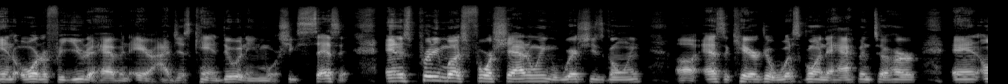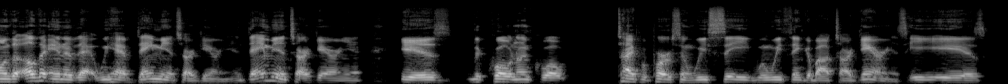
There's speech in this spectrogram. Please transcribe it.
in order for you to have an heir. I just can't do it anymore. She says it. And it's pretty much foreshadowing where she's going uh, as a character, what's going to happen to her. And on the other end of that, we have Daemon Targaryen. Daemon Targaryen is the quote unquote type of person we see when we think about Targaryens. He is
